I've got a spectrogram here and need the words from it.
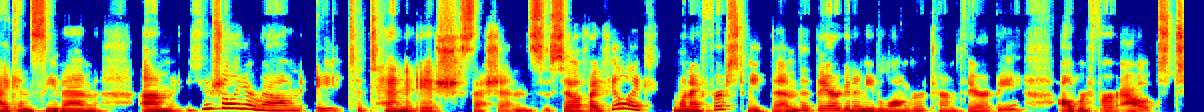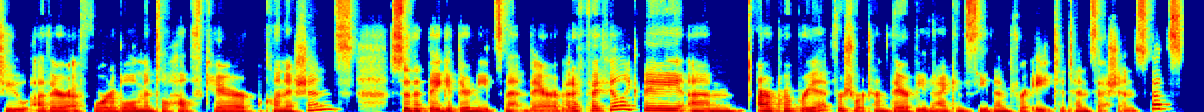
I can see them um, usually around eight to 10 ish sessions. So if I feel like when I first meet them that they are going to need longer term therapy, I'll refer out to other affordable mental health care clinicians so that they get their needs met there. But if I feel like they um, are appropriate for short term therapy, then I can see them for eight to 10 sessions. That's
